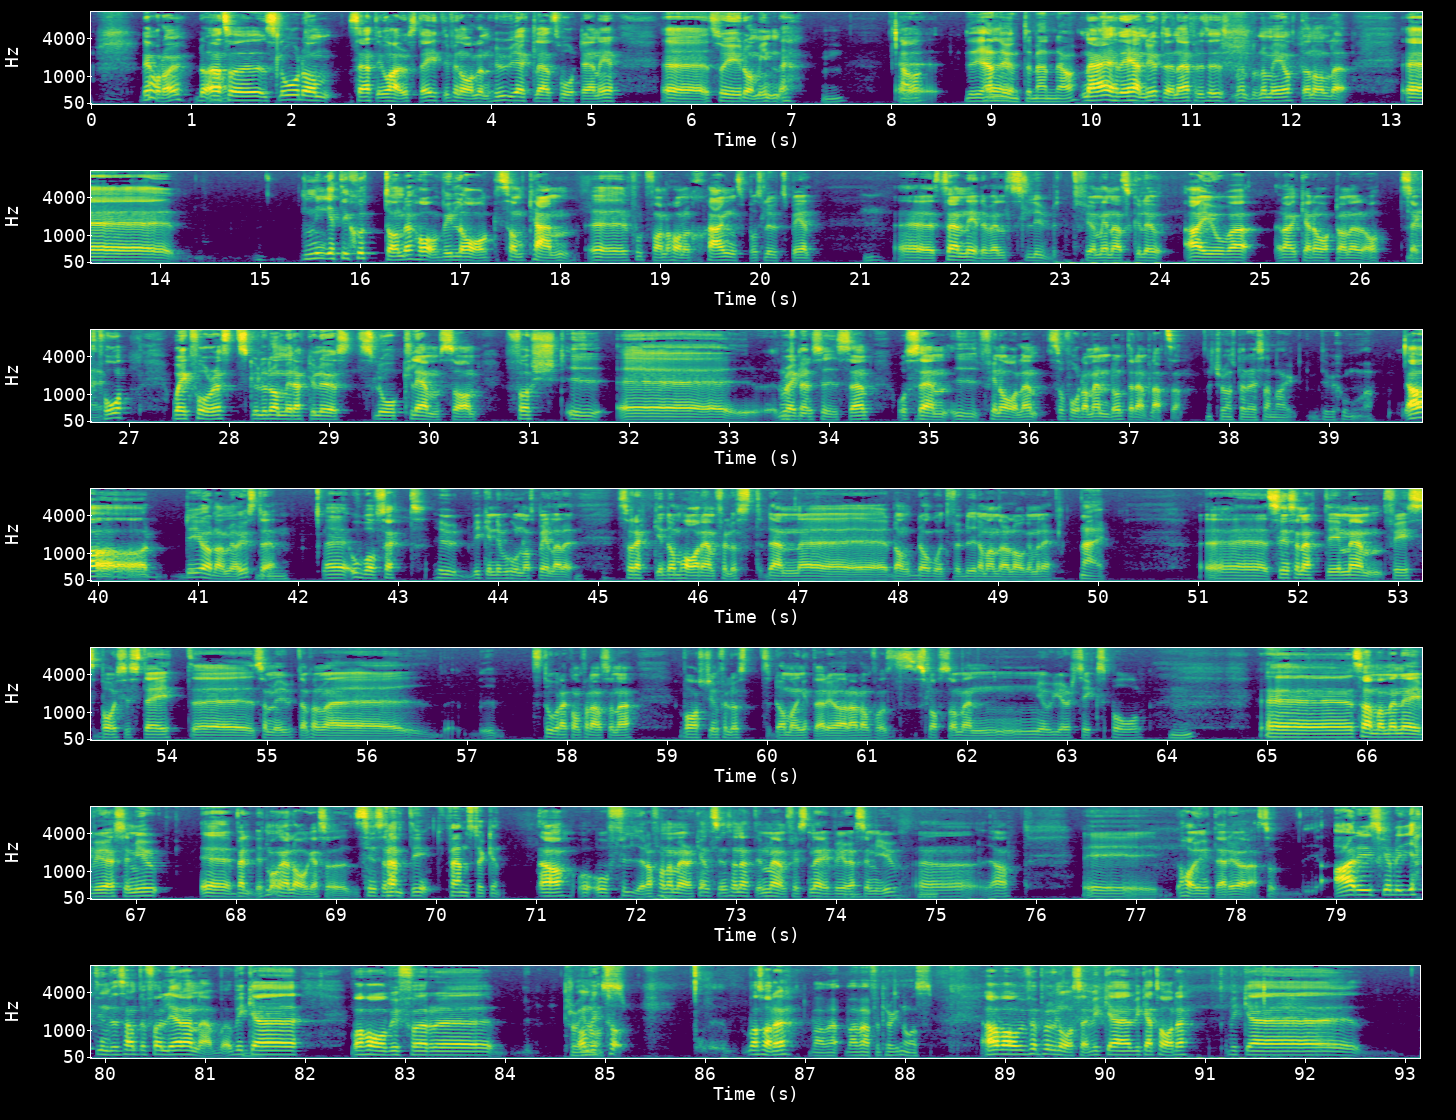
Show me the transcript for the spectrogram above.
Det har ju. De, Alltså slår de, säg att det är Ohio State i finalen, hur jäkla svårt det än är, eh, så är ju de inne. ja, Eh, det händer ju eh, inte men ja. Nej, det händer ju inte. Nej, precis. Men de är 8-0 där. Eh, ner till 17 har vi lag som kan eh, fortfarande ha någon chans på slutspel. Eh, sen är det väl slut. För jag menar, skulle Iowa rankade 18 eller 6-2. Wake Forest skulle de mirakulöst slå Clemson först i eh, regular season och sen i finalen så får de ändå inte den platsen. Jag tror de spelar i samma division va? Ja, det gör de ja, just det. Eh, oavsett hur, vilken division de spelar i Så räcker, de har en förlust. Den, eh, de, de går inte förbi de andra lagen med det. Nej. Eh, Cincinnati, Memphis, Boise State eh, som är utanför de här stora konferenserna. Varsin förlust, de har inget där att göra. De får slåss om en New Year Six Ball. Mm. Eh, samma med Navy och SMU. Eh, väldigt många lag alltså. Cincinnati. Fem, fem stycken. Ja, och, och, fyra från American. Cincinnati, Memphis, Navy och SMU. Uh, ja. Eh, har ju inte där att göra. Så, ja, det ska bli jätteintressant att följa denna. Vilka, vad har vi för... Uh, prognos. Vad sa du? Vad, vad, vad var för prognos? Ja, vad har vi för prognoser? Vilka, vilka tar det? Vilka...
